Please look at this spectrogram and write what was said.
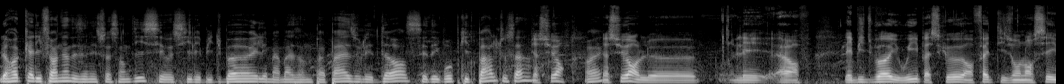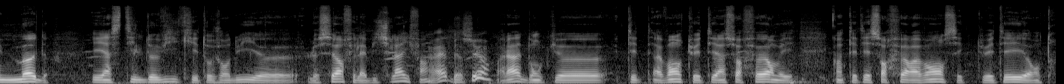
Le rock californien des années 70, c'est aussi les Beach Boys, les Mamas and Papas ou les Doors. C'est des groupes qui te parlent, tout ça? Bien sûr, Ouais. bien sûr. Le, les, alors, les Beach Boys, oui, parce que en fait, ils ont lancé une mode et un style de vie qui est aujourd'hui euh, le surf et la beach life. hein. Ouais, bien sûr. Voilà, donc euh, avant tu étais un surfeur, mais quand tu étais surfeur avant, c'est que tu étais entre,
